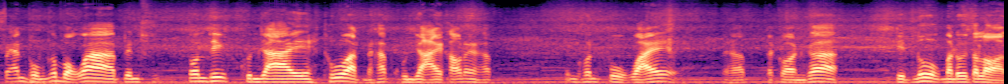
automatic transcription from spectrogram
แฟนผมก็บอกว่าเป็นต้นที่คุณยายทวดนะครับ คุณยายเขาเนี่ยนะครับ เป็นคนปลูกไว้นะครับ แต่ก่อนก็ติดลูกมาโดยตลอด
